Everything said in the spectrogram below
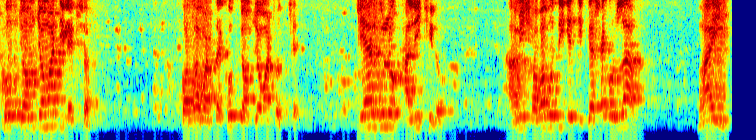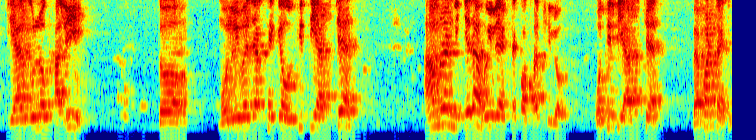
খুব জমজমাট ইলেকশন কথাবার্তা খুব জমজমাট হচ্ছে। চেয়ারগুলো খালি ছিল। আমি সভাপতিকে জিজ্ঞাসা করলাম, ভাই, চেয়ারগুলো খালি? তো মৌলভীবাজার থেকে অতিথি আসছেন? আমরা নিজেরা হইলে একটা কথা ছিল, অতিথি আসছেন। ব্যাপারটা কি?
